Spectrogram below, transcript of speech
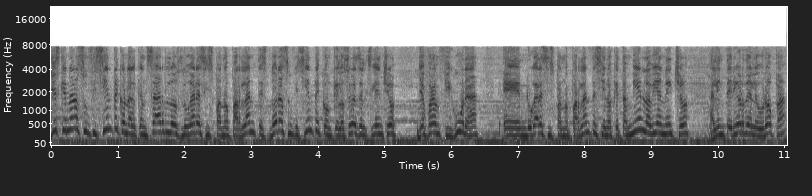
y es que no era suficiente con alcanzar los lugares hispanoparlantes, no era suficiente con que los héroes del silencio ya fueran figura en lugares hispanoparlantes, sino que también lo habían hecho al interior de la Europa.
